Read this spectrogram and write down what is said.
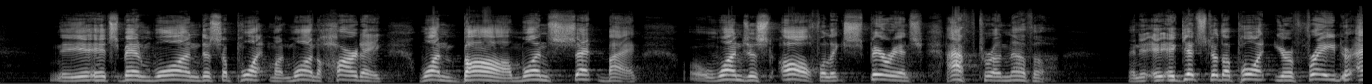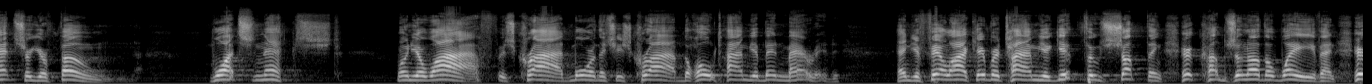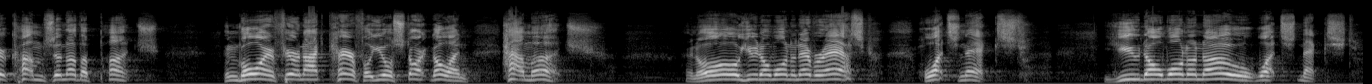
It's been one disappointment, one heartache, one bomb, one setback, one just awful experience after another. And it, gets to the point you're afraid to answer your phone. What's next? When your wife has cried more than she's cried the whole time you've been married. And you feel like every time you get through something, here comes another wave and here comes another punch. And boy, if you're not careful, you'll start going, How much? And oh, you don't want to never ask, What's next? You don't want to know what's next.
